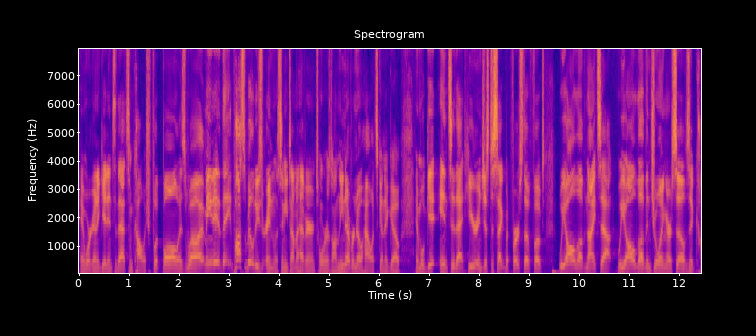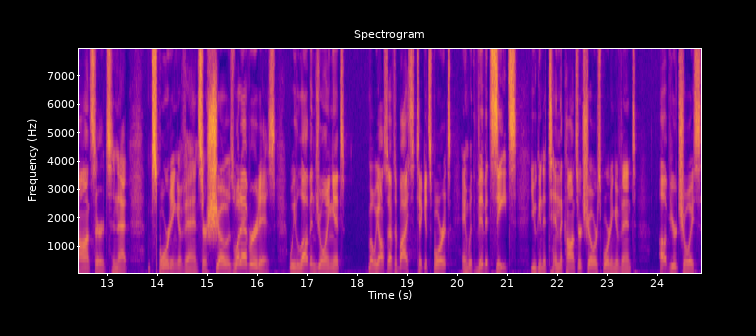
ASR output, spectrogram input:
And we're going to get into that, some college football as well. I mean, the possibilities are endless anytime I have Aaron Torres on. You never know how it's going to go. And we'll get into that here in just a second. But first, though, folks, we all love nights out. We all love enjoying ourselves at concerts and at sporting events or shows, whatever it is. We love enjoying it but we also have to buy tickets for it. And with Vivid Seats, you can attend the concert, show, or sporting event of your choice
